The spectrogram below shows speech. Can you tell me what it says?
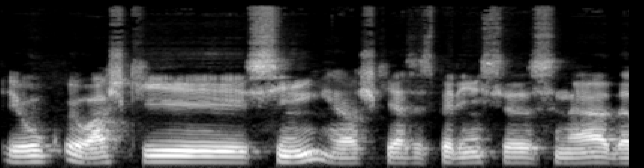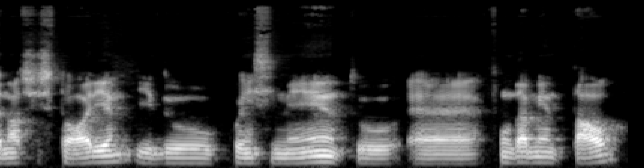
Eu, eu acho que sim, eu acho que as experiências né, da nossa história e do conhecimento é fundamental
